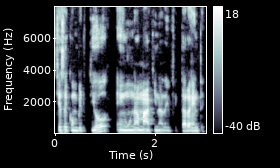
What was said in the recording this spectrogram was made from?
que se convirtió en una máquina de infectar a gente.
